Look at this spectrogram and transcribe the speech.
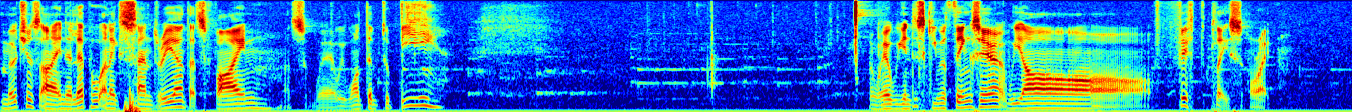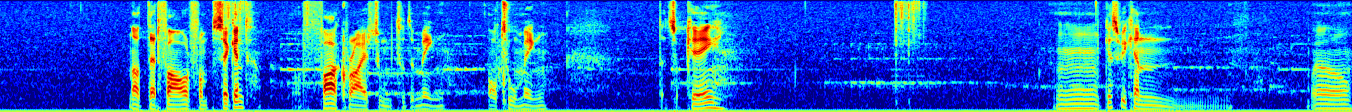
merchants are in Aleppo and Alexandria. That's fine. That's where we want them to be. Where are we in the scheme of things here? We are fifth place, alright. Not that far from second. Far cry to, to the Ming, or to Ming. That's okay. Mm, guess we can... Well...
